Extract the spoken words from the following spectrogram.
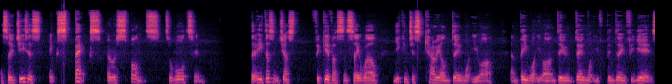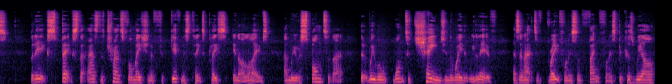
And so Jesus expects a response towards him. That he doesn't just forgive us and say, well, you can just carry on doing what you are and be what you are and do, doing what you've been doing for years. But he expects that as the transformation of forgiveness takes place in our lives and we respond to that, that we will want to change in the way that we live as an act of gratefulness and thankfulness because we are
